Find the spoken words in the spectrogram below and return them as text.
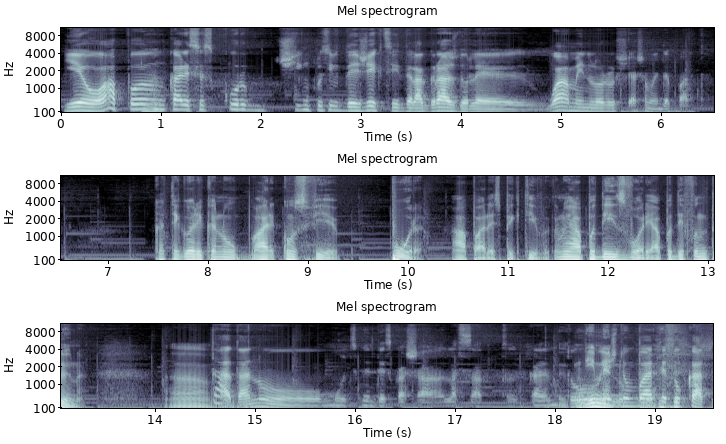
E o apă da. în care se scurg și inclusiv dejecții de la grajdurile oamenilor și așa mai departe. Categoric că nu are cum să fie pură apa respectivă, că nu e apă de izvor, e apă de fântână. Uh, da, dar nu mulți gândesc așa la sat. Că tu Nimeni ești nu. un băiat educat,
